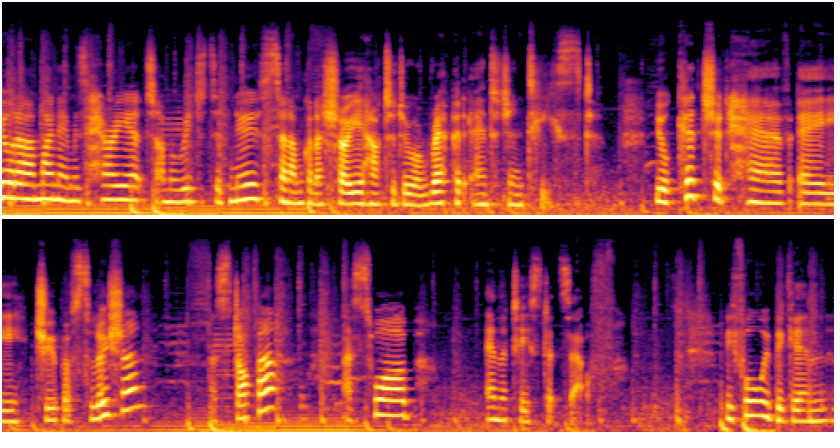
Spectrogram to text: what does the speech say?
Kia ora, my name is Harriet. I'm a registered nurse and I'm going to show you how to do a rapid antigen test. Your kit should have a tube of solution, a stopper, a swab and the test itself. Before we begin,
